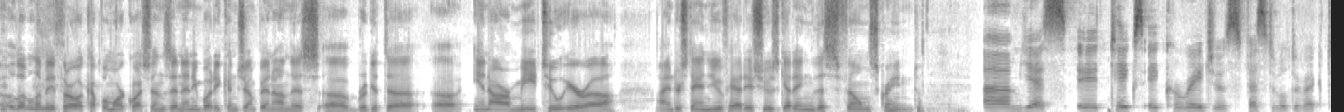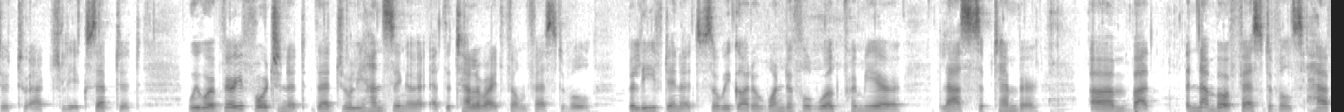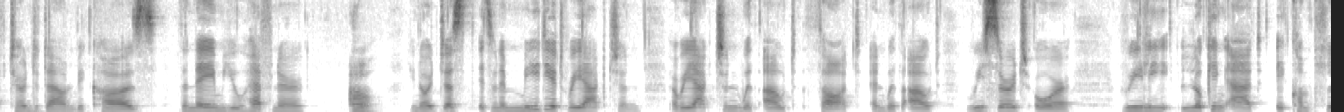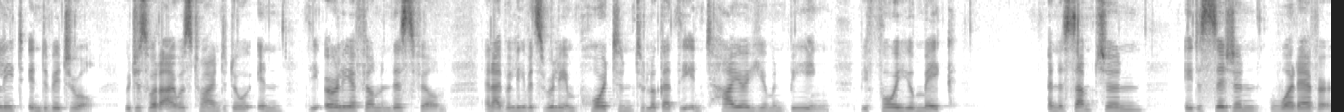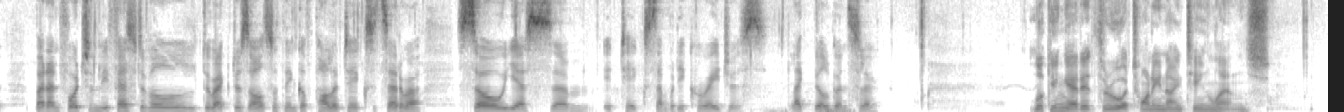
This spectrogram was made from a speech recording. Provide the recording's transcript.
Uh, let, let me throw a couple more questions, and anybody can jump in on this. Uh, Brigitte, uh, in our Me Too era, I understand you've had issues getting this film screened. Um, yes, it takes a courageous festival director to actually accept it. We were very fortunate that Julie Huntsinger at the Telluride Film Festival believed in it, so we got a wonderful world premiere last September. Um, but a number of festivals have turned it down because the name Hugh Hefner oh, you know, it just, it's an immediate reaction, a reaction without thought and without research or really looking at a complete individual, which is what I was trying to do in the earlier film and this film. And I believe it's really important to look at the entire human being before you make an assumption, a decision, whatever. But unfortunately, festival directors also think of politics, etc. So yes, um, it takes somebody courageous like Bill Guentzler. Looking at it through a 2019 lens,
